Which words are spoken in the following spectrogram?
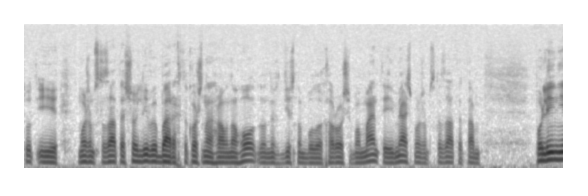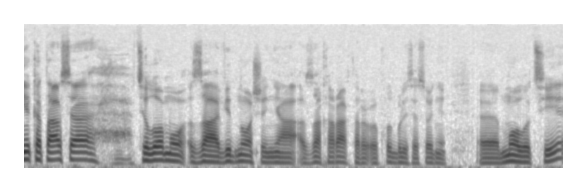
тут і можемо сказати, що лівий берег також не грав на гол, у них дійсно були хороші моменти, і м'яч, можемо сказати, там по лінії катався. В цілому за відношення, за характер футболістів сьогодні е, молодці.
